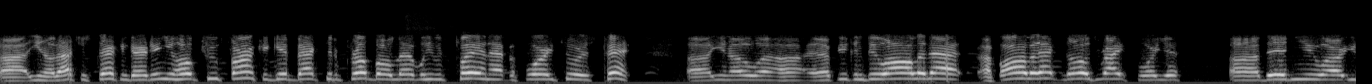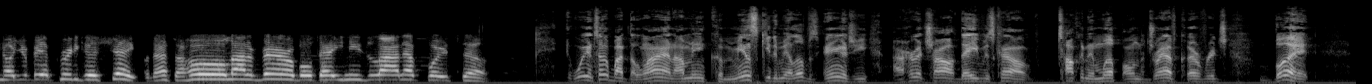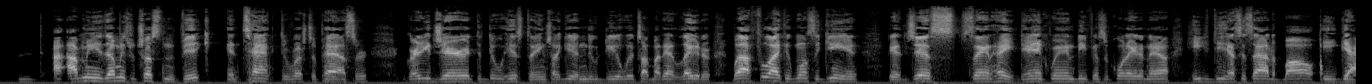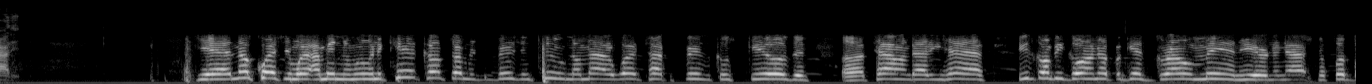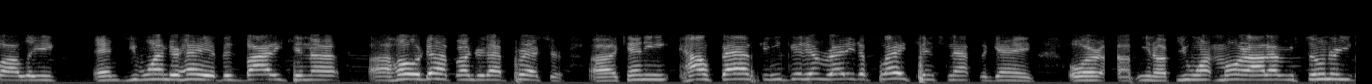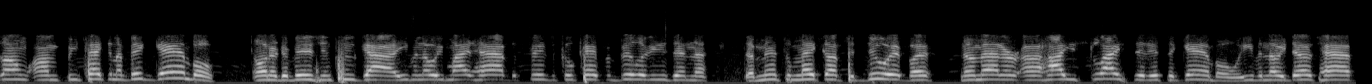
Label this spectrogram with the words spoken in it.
uh, you know, that's your secondary. Then you hope Trufant could get back to the Pro Bowl level he was playing at before he tore his pec. Uh, you know, uh, if you can do all of that, if all of that goes right for you, uh, then you are, you know, you'll be in pretty good shape. But that's a whole lot of variables that you need to line up for yourself. We're going to talk about the line. I mean, Cominsky to me, I love his energy. I heard Charles Davis kind of talking him up on the draft coverage, but – I, I mean, that means we're trusting Vic and Takk to rush the passer, Grady Jarrett to do his thing, try to get a new deal. We'll talk about that later. But I feel like it once again they're just saying, "Hey, Dan Quinn, defensive coordinator now, he, he has his side of the ball, he got it." Yeah, no question. Well, I mean, when a kid comes from the Division Two, no matter what type of physical skills and uh, talent that he has, he's going to be going up against grown men here in the National Football League and you wonder, hey, if his body can uh, uh, hold up under that pressure. Uh, can he? How fast can you get him ready to play ten snaps a game? Or uh, you know, if you want more out of him sooner, you're gonna um, be taking a big gamble on a Division two guy, even though he might have the physical capabilities and the, the mental makeup to do it. But no matter uh, how you slice it, it's a gamble. Even though he does have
